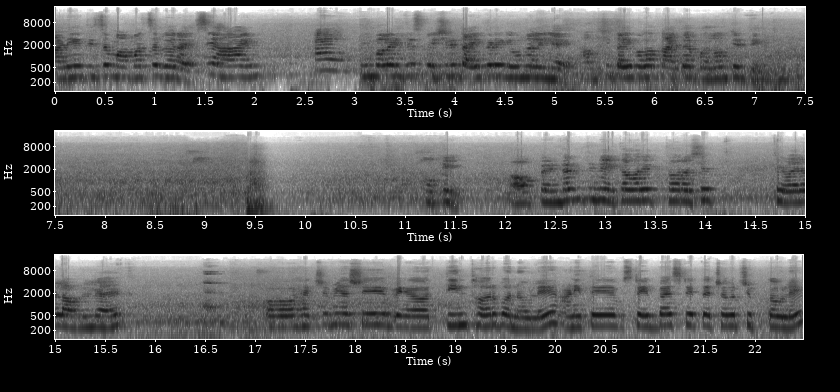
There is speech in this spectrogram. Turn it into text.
आणि तिचं मामाचं घर आहे. से हाय ती मला इथे स्पेशली ताईकडे घेऊन आलेली आहे. आमची ताई बघा काय काय बनवते ते. ओके पेंडंट तिने एकावर एक थर असे ठेवायला लावलेले आहेत. अ, ह्याचे मी असे तीन थर बनवले आणि ते स्टेप बाय स्टेप त्याच्यावर चिपकवले.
